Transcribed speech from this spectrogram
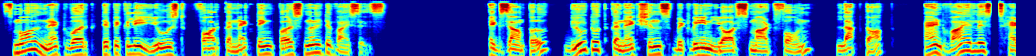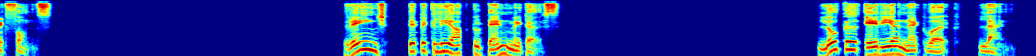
Small network typically used for connecting personal devices. Example, Bluetooth connections between your smartphone, laptop, and wireless headphones. Range typically up to 10 meters. Local Area Network LAN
